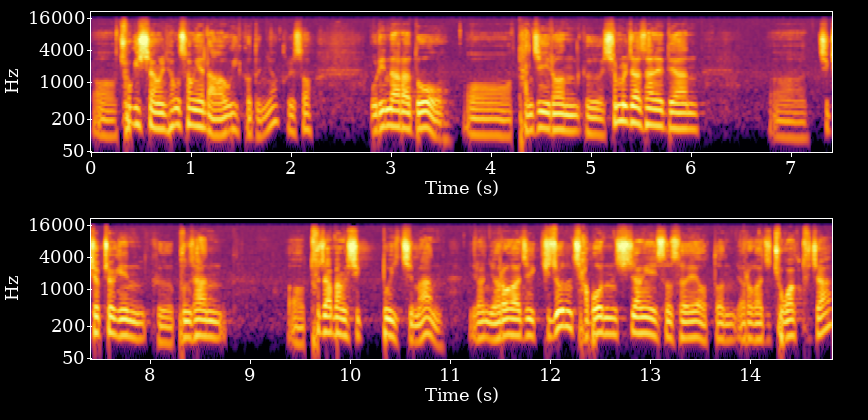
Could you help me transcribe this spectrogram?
어, 초기 시장을 형성해 나가고 있거든요. 그래서 우리나라도 어, 단지 이런 그 실물 자산에 대한 어, 직접적인 그 분산 어, 투자 방식도 있지만 이런 여러 가지 기존 자본 시장에 있어서의 어떤 여러 가지 조각 투자에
